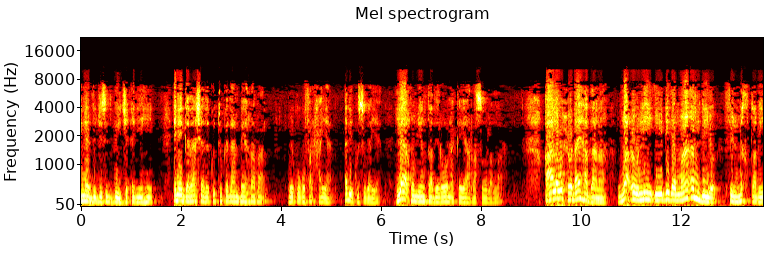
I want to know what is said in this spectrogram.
inaad dejisid bay jecel yihiin inay gadaashaada ku tukadaan bay rabaan way kugu farxayaan aday ku sugayaan. Laa hum yantadiruunaka yaa rasuula allah qaala wuxuu dhahay haddana dacuu lii iidhiga maa ambiyo fi lmikhtabi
